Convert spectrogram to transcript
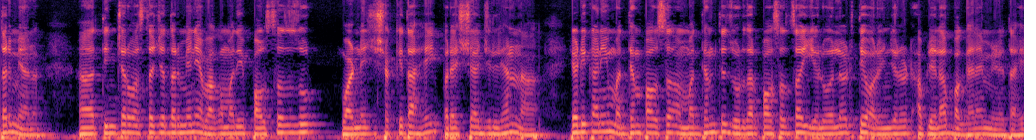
दरम्यान तीन चार वाजताच्या दरम्यान या भागामध्ये पावसाचा जोर वाढण्याची शक्यता आहे. बऱ्याचशा जिल्ह्यांना या ठिकाणी मध्यम पावसा मध्यम ते जोरदार पावसाचा येलो अलर्ट ते ऑरेंज अलर्ट आपल्याला बघायला मिळत आहे.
